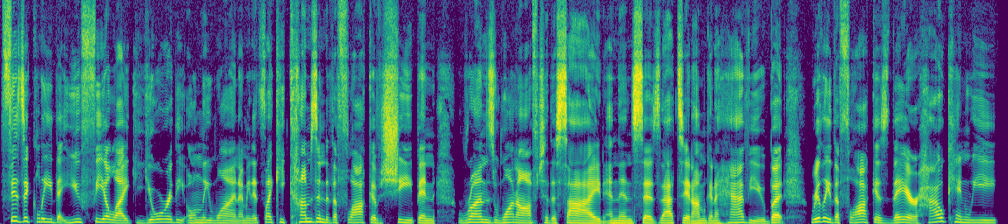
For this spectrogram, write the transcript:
physically, that you feel like you're the only one. I mean, it's like he comes into the flock of sheep and runs one off to the side and then says, That's it, I'm gonna have you. But really the flock is there. How can we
